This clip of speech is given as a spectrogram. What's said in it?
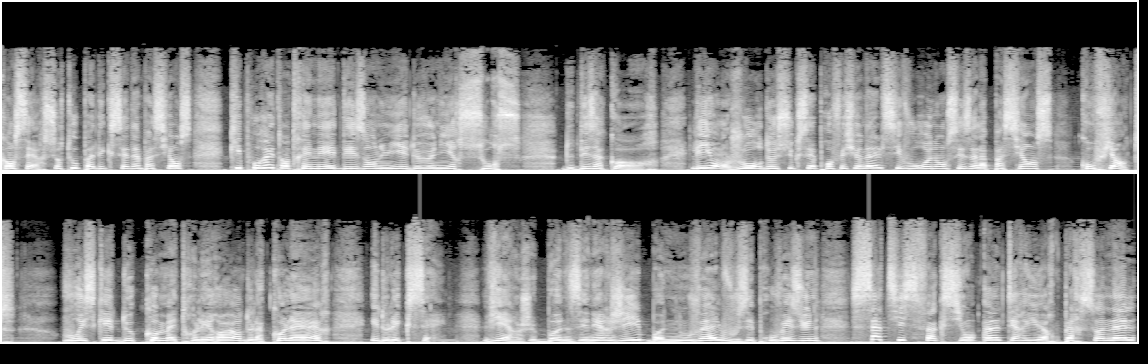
Cancer, surtout pas d'excès d'impatience qui pourrait entraîner des ennuis et devenir source de désaccords. Lion, jour de succès professionnel si vous renoncez à la patience confiante. Vous risquez de commettre l'erreur de la colère et de l'excès. Vierge, bonnes énergies, bonnes nouvelles, vous éprouvez une satisfaction intérieure personnelle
